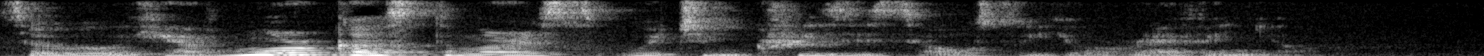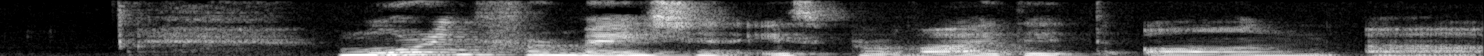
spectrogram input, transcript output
So you will have more customers, which increases also your revenue. More information is provided on uh,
